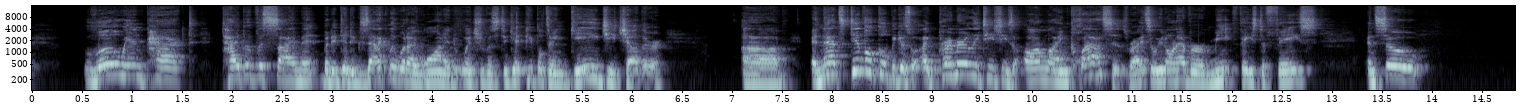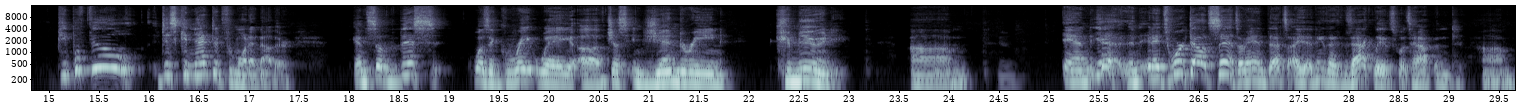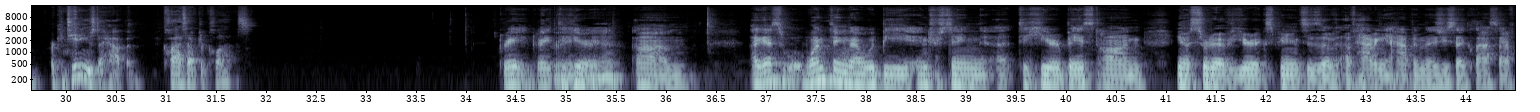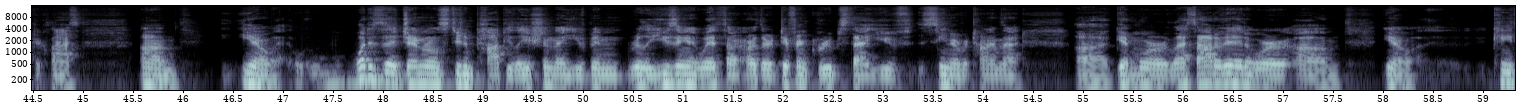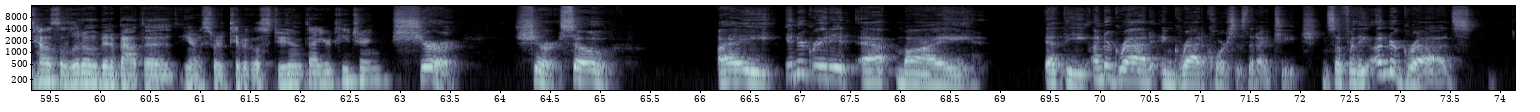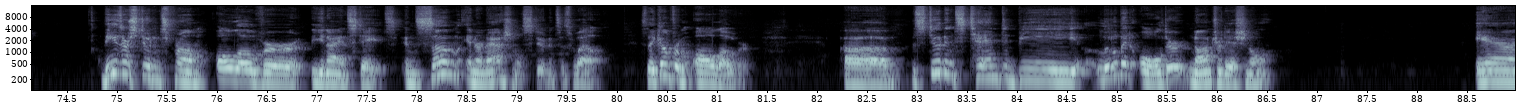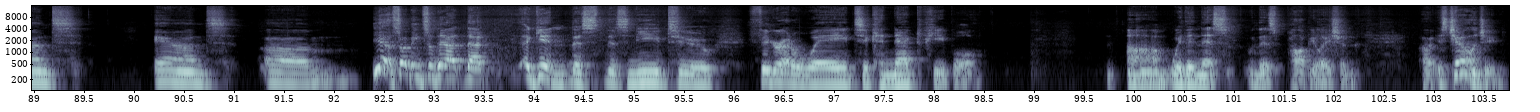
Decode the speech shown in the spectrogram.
low impact type of assignment but it did exactly what I wanted which was to get people to engage each other uh, and that's difficult because I primarily teach these online classes right so we don't ever meet face to face and so people feel disconnected from one another. And so this was a great way of just engendering community. Um, And yeah, and, and, it's worked out since. I mean, that's I think that's exactly what's happened um, or continues to happen, class after class. Great, great, great to hear. Yeah. Um, I guess one thing that would be interesting uh, to hear based on, you know, sort of your experiences of, of having it happen, as you said, class after class. Um, you know, what is the general student population that you've been really using it with? Are, are there different groups that you've seen over time that uh, get more or less out of it? Or, um, you know, can you tell us a little bit about the, you know, sort of typical student that you're teaching? Sure, sure. So, I integrated at my at the undergrad and grad courses that I teach. And so for the undergrads, these are students from all over the United States and some international students as well. So they come from all over. Uh, the students tend to be a little bit older, non-traditional, and and um, yeah. So I mean, so that that again, this this need to figure out a way to connect people um, within this this population uh, is challenging.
